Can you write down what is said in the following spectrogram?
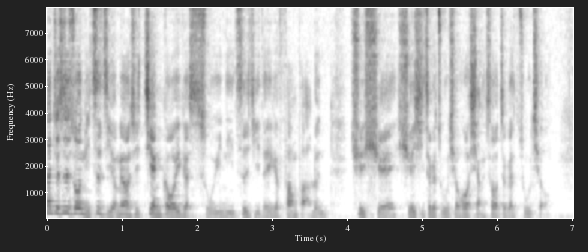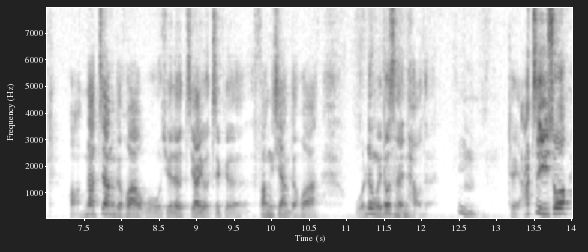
那就是说你自己有没有去建构一个属于你自己的一个方法论，去学学习这个足球或享受这个足球？哦，那这样的话，我觉得只要有这个方向的话，我认为都是很好的。嗯，对啊。至于说。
